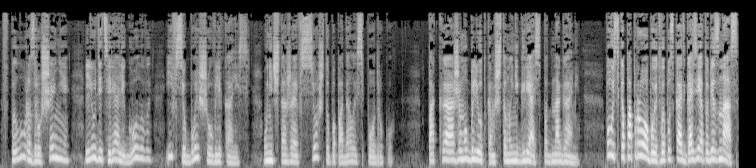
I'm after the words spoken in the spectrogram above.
В пылу разрушения люди теряли головы и все больше увлекались, уничтожая все, что попадалось под руку. «Покажем ублюдкам, что мы не грязь под ногами. Пусть-ка попробуют выпускать газету без нас.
